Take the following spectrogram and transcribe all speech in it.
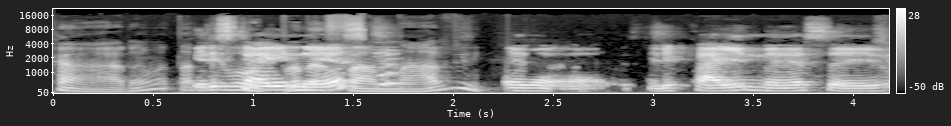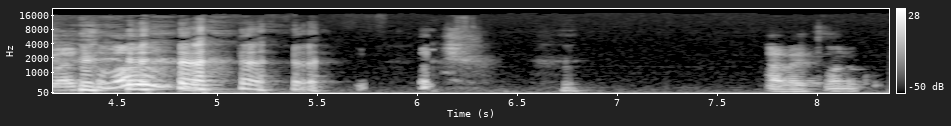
Caramba, tá Eles pilotando essa nessa? nave? É, é, Se ele cair nessa aí, vai tomar no cu. Ah, vai tomar no cu.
